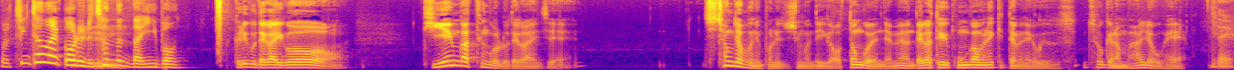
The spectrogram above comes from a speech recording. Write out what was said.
지금. 칭찬할 거리를 찾는다. 2번. 그리고 내가 이거 DM 같은 걸로 내가 이제 시청자분이 보내주신 건데 이게 어떤 거였냐면 내가 되게 공감을 했기 때문에 여기서 소- 소개를 한번 하려고 해. 네.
